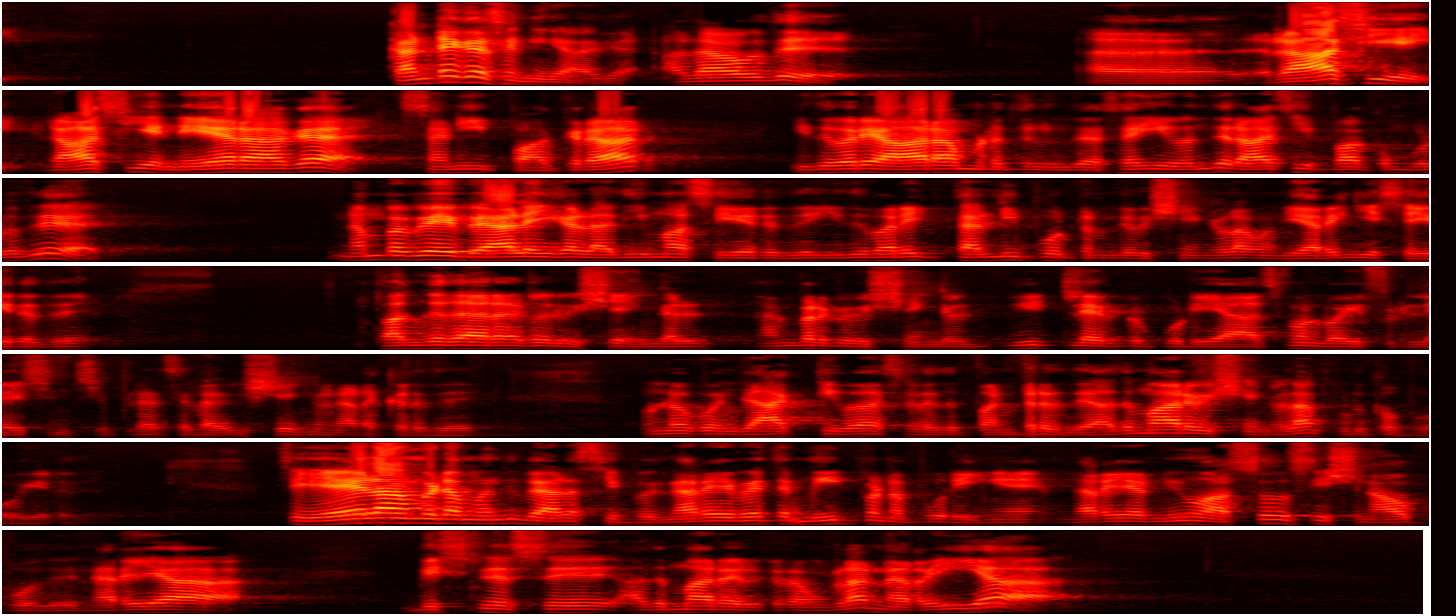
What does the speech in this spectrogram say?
கண்டக சனியாக அதாவது ராசியை ராசியை நேராக சனி பார்க்கிறார். இதுவரை ஆறாம் இடத்துல இருந்த சனி வந்து ராசியை பார்க்கும் பொழுது நம்பவே வேலைகள் அதிகமாக செய்கிறது இதுவரை தள்ளி போட்டிருந்த விஷயங்கள்லாம் வந்து இறங்கி செய்கிறது பங்குதாரர்கள் விஷயங்கள் நண்பர்கள் விஷயங்கள் வீட்டில் இருக்கக்கூடிய ஹஸ்பண்ட் ஒய்ஃப் ரிலேஷன்ஷிப்பில் சில விஷயங்கள் நடக்கிறது இன்னும் கொஞ்சம் ஆக்டிவாக சிலது பண்ணுறது அது மாதிரி விஷயங்கள்லாம் கொடுக்க போகிறது. ஸோ ஏழாம் இடம் வந்து வேலை செய்ய போகுது. நிறைய பேர்த்த மீட் பண்ண போகிறீங்க நிறையா நியூ அசோசியேஷன் ஆக போகுது. நிறையா பிஸ்னஸ்ஸு அது மாதிரி இருக்கிறவங்களாம் நிறையா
